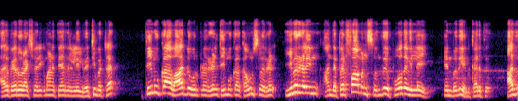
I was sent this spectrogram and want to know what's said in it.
அது பேரூராட்சி வரைக்குமான தேர்தல்களில் வெற்றி பெற்ற திமுக வார்டு உறுப்பினர்கள் திமுக கவுன்சிலர்கள் இவர்களின் அந்த பெர்ஃபார்மன்ஸ் வந்து போதவில்லை என்பது என் கருத்து. அது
